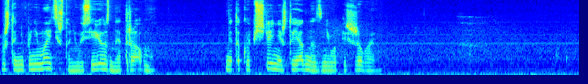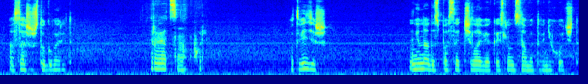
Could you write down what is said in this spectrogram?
Вы что, не понимаете, что у него серьезная травма? У меня такое впечатление, что я одна за него переживаю. А Саша что говорит? Рвется на поле. Вот видишь, не надо спасать человека, если он сам этого не хочет.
